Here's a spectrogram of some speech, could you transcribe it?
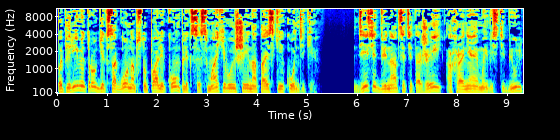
По периметру гексагон обступали комплексы, смахивающие на тайские кондики. 10-12 этажей, охраняемый вестибюль,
